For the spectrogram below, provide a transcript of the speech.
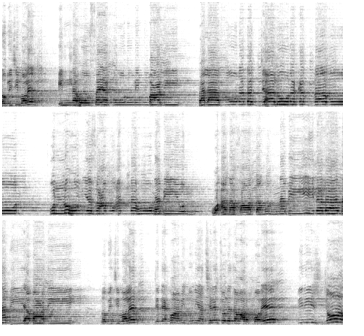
নবীজি বলেন, ইন্নাহু সায়াকুনু মিন বাদি 30 দাজ্জালুন কাযযাবুন। কুল্লুহুম ইয়াজআমু আন্নাহু নাবিয়্যুন ওয়া আনা খাতামুন নাবিয়্যিনা লা নাবিয়্যা নবীজি বলেন যে দেখো, আমি দুনিয়া ছেড়ে চলে যাওয়ার পরে 30 জন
